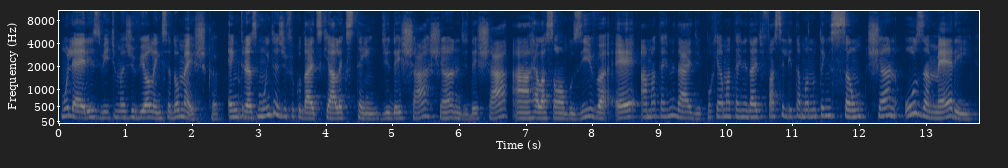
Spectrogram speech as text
mulheres vítimas de violência doméstica. Entre as muitas dificuldades que Alex tem de deixar Sean, de deixar a relação abusiva, é a maternidade, porque a maternidade facilita a manutenção. Sean usa Mary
